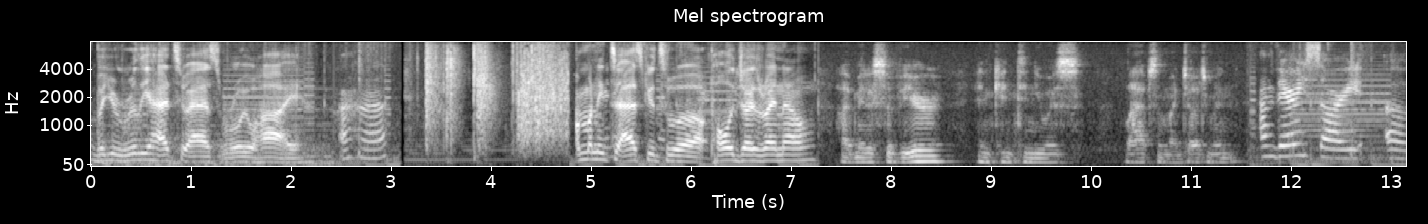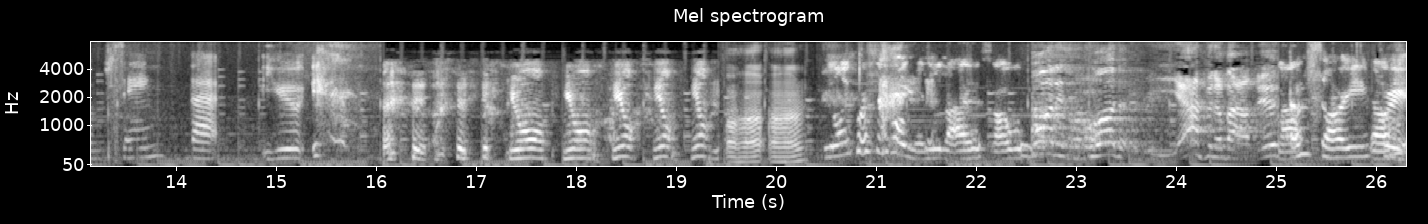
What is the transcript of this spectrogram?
but you really had to ask Royal High. Uh huh. I'm gonna need to ask you to uh, apologize right now. I've made a severe and continuous lapse in my judgment. I'm very sorry of saying that you. Uh huh, uh huh. The only person called Ninja that I saw was What is blood yapping about, dude? I'm sorry No. for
